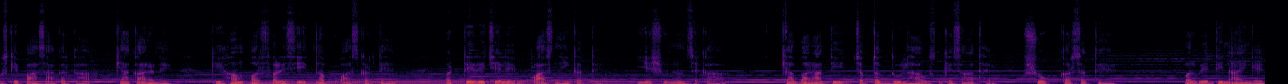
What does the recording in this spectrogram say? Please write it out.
उसके पास आकर कहा, क्या कारण है कि हम और फरीसी इतना उपवास करते हैं पर तेरे चेले उपवास नहीं करते? यीशु ने उनसे कहा, क्या बाराती जब तक दूल्हा उसके साथ है, शोक कर सकते हैं? पर वे दिन आएँगे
